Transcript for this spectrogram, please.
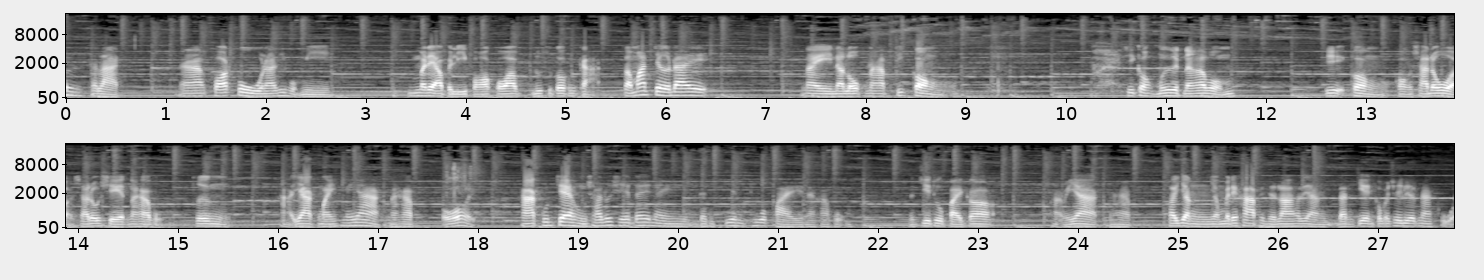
อฉลาดนะฟอสฟูนะที่ผมมี ไม่ได้เอาไปรีฟอกเพราะว่ารู้สึกว่ามันกากสามารถเจอได้ในนรกนะครับที่กล่อง ที่กล่องมืดนะครับผม ที่กล่องกล่องชาโดว์อะชาโดว์เชดนะครับผมซึ่งหายากไหมไม่ยากนะครับ โอ้ย หากุญแจของชาโดว์เชดได้ในดันเจียนทั่วไปนะครับผม ดันเจียนทั่วไปก็หาไม่ยากนะครับ ถ้ายังยังไม่ได้ฆ่าเพนเทล่าสักอย่างดันเจียนก็ไม่ใช่เรื่องน่ากลัว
